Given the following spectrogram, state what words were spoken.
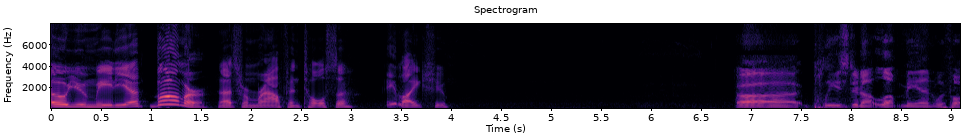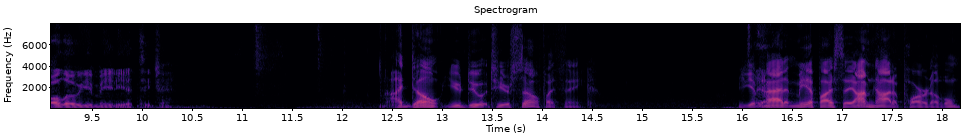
OU Media. Boomer. That's from Ralph in Tulsa. He likes you. Uh, please do not lump me in with all OU media, TJ. I don't. You do it to yourself, I think. You get Yeah. mad at me if I say I'm not a part of them.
